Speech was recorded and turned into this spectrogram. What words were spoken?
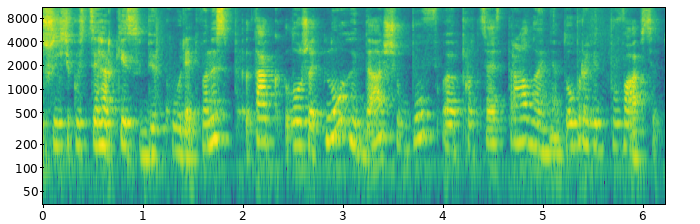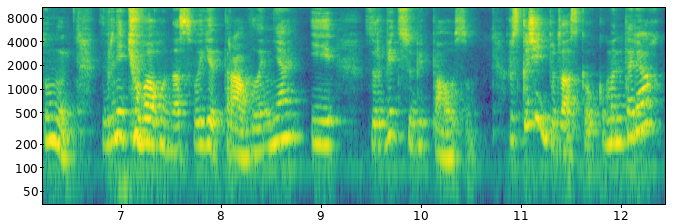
щось якісь цигарки собі курять. Вони так ложать ноги, да, щоб був е, процес травлення, добре відбувався. Тому зверніть увагу на своє травлення і зробіть собі паузу. Розкажіть, будь ласка, у коментарях,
